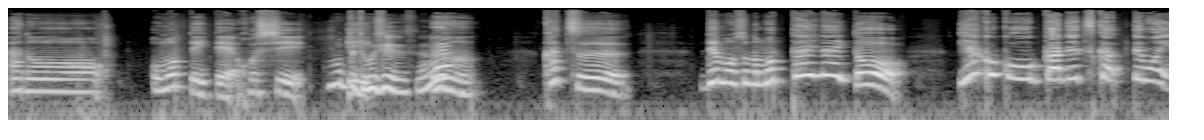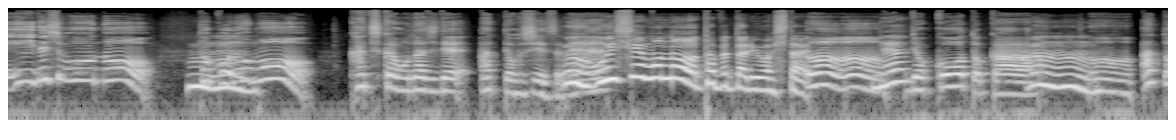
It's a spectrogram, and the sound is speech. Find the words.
あのー思っていてほしい。持っててほしいですよね、うん、かつでもそのもったいないといやここお金使ってもいいでしょうのところも価値観同じであってほしいですよね。うん、美味しいものを食べたりはしたい。うんうん。ね。旅行とうか、んうん。あうん。あと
